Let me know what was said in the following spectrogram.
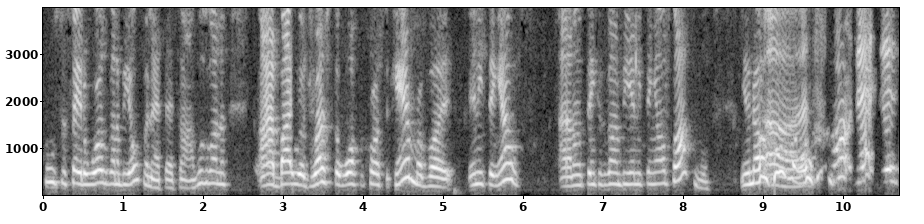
who's to say the world's going to be open at that time? Who's going to? I buy you a dress to walk across the camera, but anything else, I don't think it's going to be anything else possible. You know, Uh, So- that is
